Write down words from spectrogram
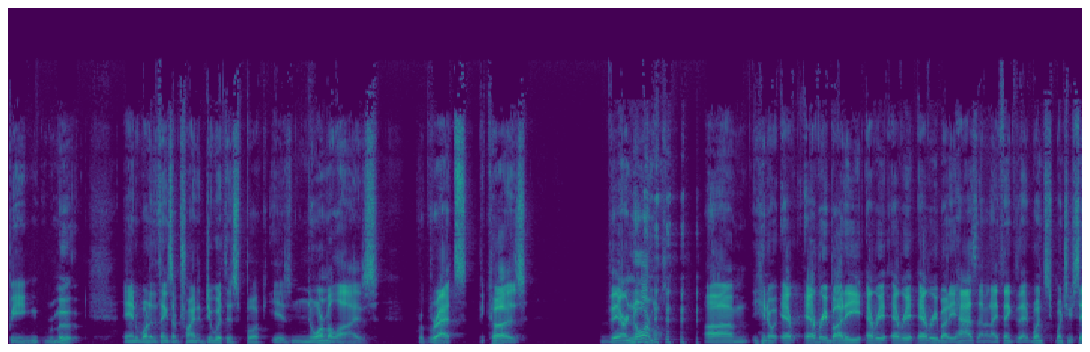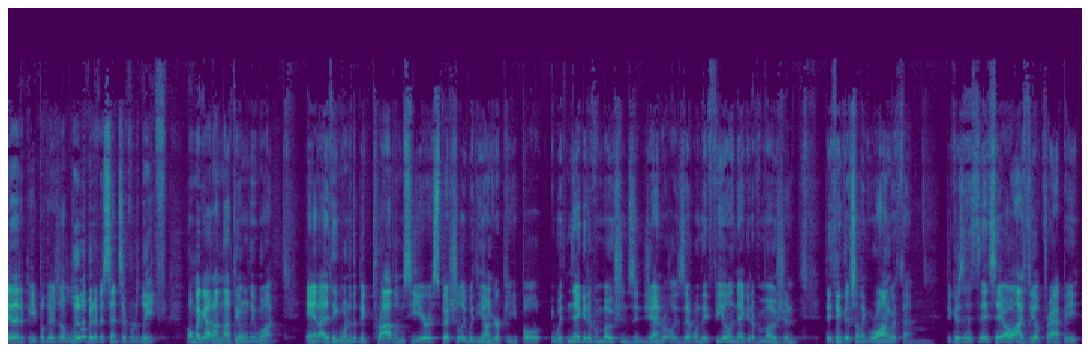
being removed. And one of the things I'm trying to do with this book is normalize regrets because they're normal. um, you know, ev- everybody, every, every, everybody has them, and I think that once once you say that to people, there's a little bit of a sense of relief. Oh my God, I'm not the only one. And I think one of the big problems here, especially with younger people with negative emotions in general, is that when they feel a negative emotion, they think there's something wrong with them mm. because they say, "Oh, I feel crappy.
